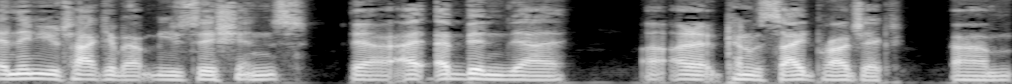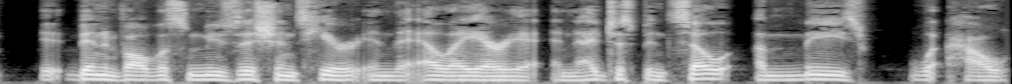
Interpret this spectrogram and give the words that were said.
and then you're talking about musicians. Yeah, I, have been uh, on a kind of a side project, um, been involved with some musicians here in the LA area, and I've just been so amazed what, how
